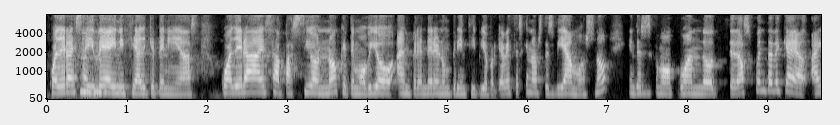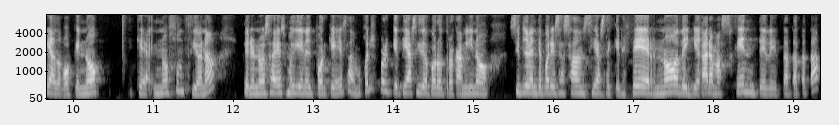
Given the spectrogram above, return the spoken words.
¿Cuál era esa idea inicial que tenías? ¿Cuál era esa pasión, ¿no? Que te movió a emprender en un principio, porque a veces que nos desviamos, ¿no? Entonces, como cuando te das cuenta de que hay, hay algo que no que no funciona, pero no sabes muy mm. bien el por qué es. A lo mejor es porque te has ido por otro camino, simplemente por esas ansias de crecer, ¿no? De llegar a más gente, de ta, ta, ta, ta,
